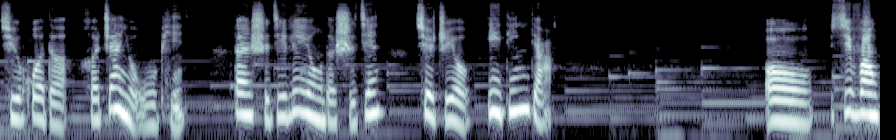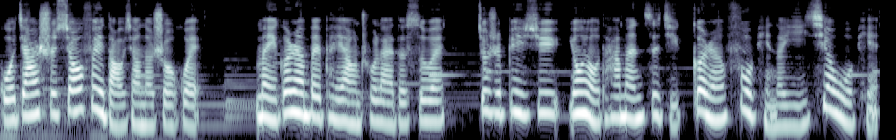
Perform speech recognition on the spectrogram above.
去获得和占有物品，但实际利用的时间却只有一丁点儿。哦，西方国家是消费导向的社会。每个人被培养出来的思维就是必须拥有他们自己个人副品的一切物品，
